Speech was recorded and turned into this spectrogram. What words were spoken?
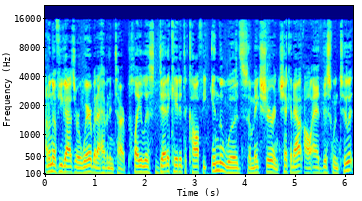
I don't know if you guys are aware, but I have an entire playlist dedicated to coffee in the woods, so make sure and check it out. I'll add this one to it.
